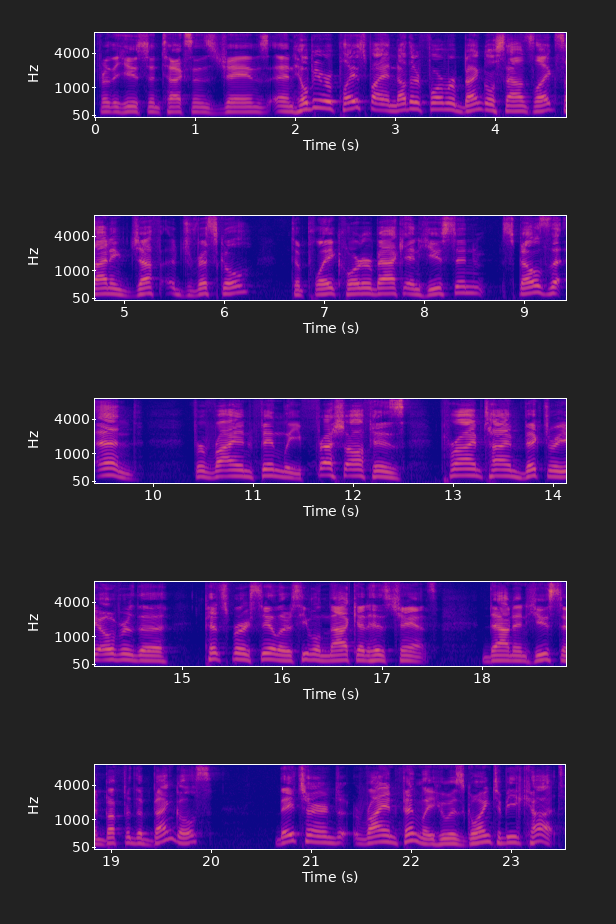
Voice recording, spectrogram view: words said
for the Houston Texans, James, and he'll be replaced by another former Bengal, sounds like, signing Jeff Driskel to play quarterback in Houston spells the end for Ryan Finley, fresh off his primetime victory over the Pittsburgh Steelers. He will not get his chance down in Houston. But for the Bengals, they turned Ryan Finley, who was going to be cut,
